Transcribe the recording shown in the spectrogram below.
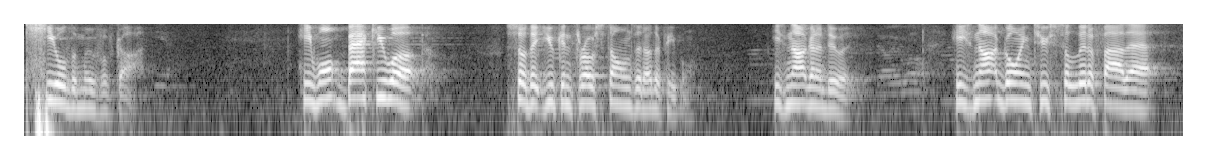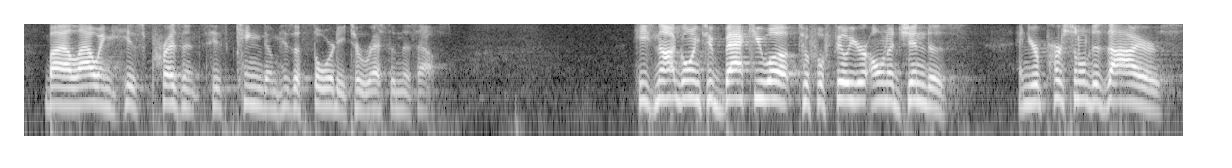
kill the move of God. He won't back you up so that you can throw stones at other people. He's not going to do it. He's not going to solidify that by allowing His presence, His kingdom, His authority to rest in this house. He's not going to back you up to fulfill your own agendas and your personal desires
